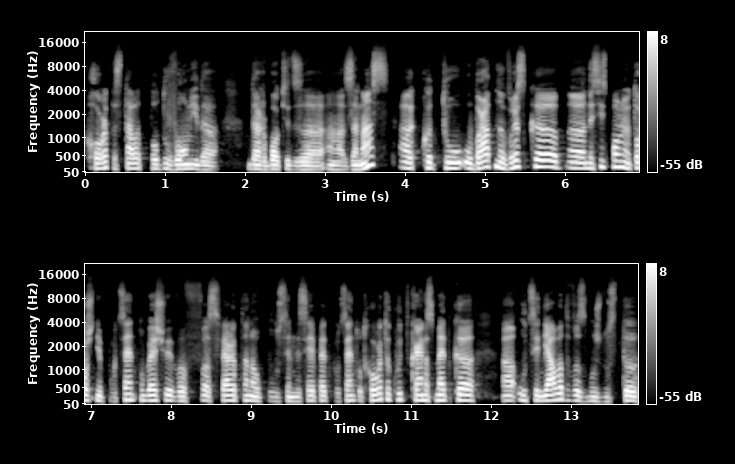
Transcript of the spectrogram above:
хората стават по-доволни да, да работят за, а, за нас. А като обратна връзка, а, не си спомням точния процент, но беше в сферата на около 85% от хората, които в крайна сметка а, оценяват възможността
